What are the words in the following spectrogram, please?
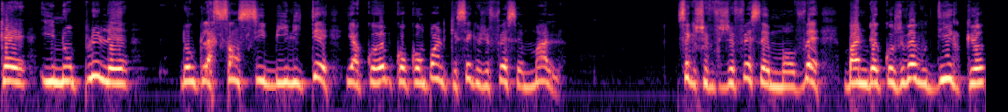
qu'ils n'ont plus les donc la sensibilité, il y a qu'on comprendre que ce que je fais, c'est mal. Ce que je, fais, c'est mauvais. Bandeko, je vais vous dire que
